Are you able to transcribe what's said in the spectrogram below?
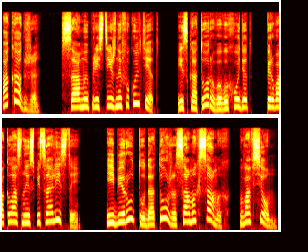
А как же? Самый престижный факультет, из которого выходят первоклассные специалисты и берут туда тоже самых-самых во всем.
